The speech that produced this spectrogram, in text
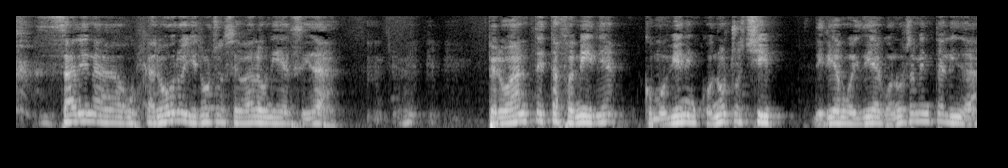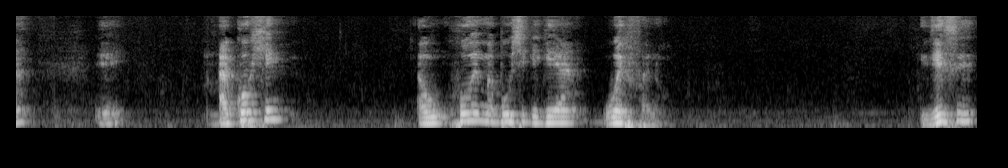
salen a buscar oro y el otro se va a la universidad. Pero antes esta familia, como vienen con otro chip, diríamos hoy día con otra mentalidad, eh, acogen a un joven mapuche que queda huérfano. Y ese,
